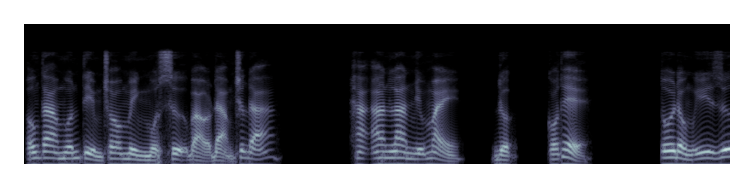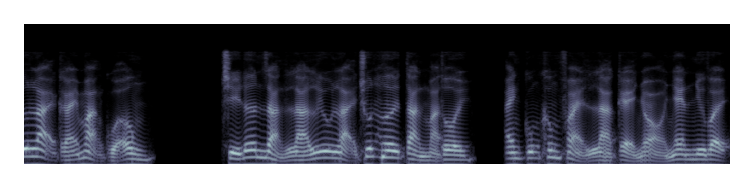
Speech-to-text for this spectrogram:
ông ta muốn tìm cho mình một sự bảo đảm trước đã. Hạ An Lan nhíu mày, được, có thể. Tôi đồng ý giữ lại cái mạng của ông. Chỉ đơn giản là lưu lại chút hơi tàn mà thôi, anh cũng không phải là kẻ nhỏ nhen như vậy.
